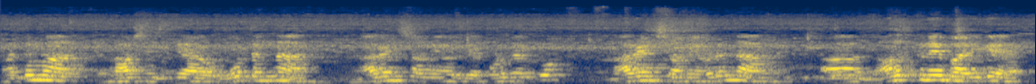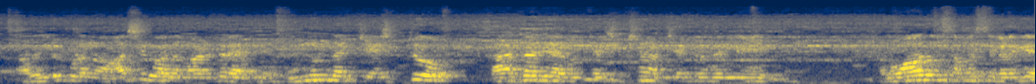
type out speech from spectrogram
ಪ್ರಥಮ ಪ್ರಾಶಸ್ತ್ಯ ಓಟನ್ನ ನಾರಾಯಣ ಸ್ವಾಮಿ ಅವರಿಗೆ ಕೊಡಬೇಕು. ನಾರಾಯಣ ಸ್ವಾಮಿ ಅವರನ್ನ ನಾಲ್ಕನೇ ಬಾರಿಗೆ ಅವೆಲ್ಲರೂ ಕೂಡ ನಾವು ಆಶೀರ್ವಾದ ಮಾಡಿದ್ರೆ ಇನ್ನೊಂದಕ್ಕೆ ಎಷ್ಟು ಸಹಕಾರಿಯಾಗುತ್ತೆ ಶಿಕ್ಷಣ ಕ್ಷೇತ್ರದಲ್ಲಿ ಹಲವಾರು ಸಮಸ್ಯೆಗಳಿಗೆ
